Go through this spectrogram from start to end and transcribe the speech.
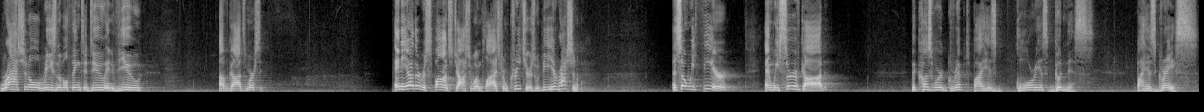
rational, reasonable thing to do in view of God's mercy. Any other response, Joshua implies, from creatures would be irrational. And so we fear and we serve God because we're gripped by His glorious goodness, by His grace.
